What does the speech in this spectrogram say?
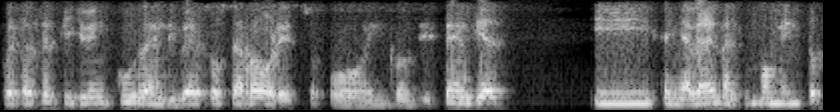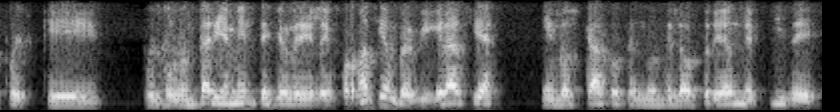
pues hacer que yo incurra en diversos errores o inconsistencias y señalar en algún momento pues que pues voluntariamente yo le di la información, gracia en los casos en donde la autoridad me pide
